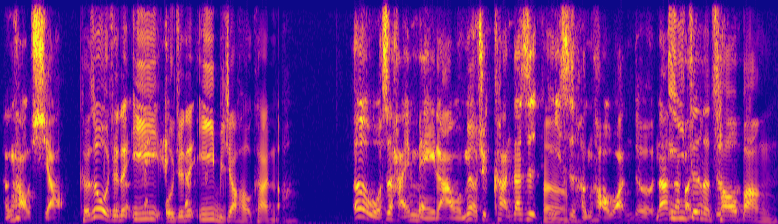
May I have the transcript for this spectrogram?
很好笑。可是我觉得一，我觉得一比较好看啦，二我是还没啦，我没有去看，但是嗯一是很好玩的。那那一真的。超棒。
